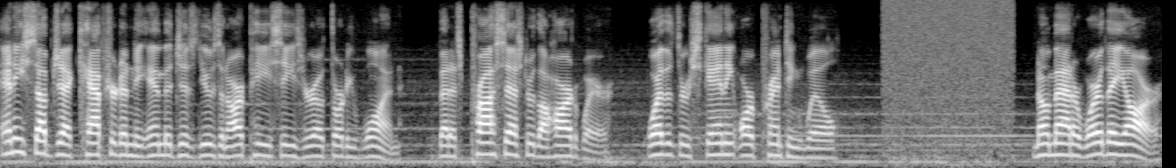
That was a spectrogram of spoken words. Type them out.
Any subject captured in the images used in RPC-031 that is processed through the hardware, whether through scanning or printing will, no matter where they are,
